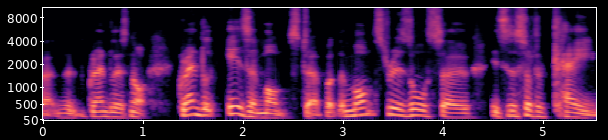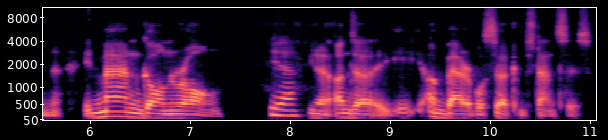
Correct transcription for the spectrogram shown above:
That, Grendel is not. Grendel is a monster, but the monster is also, it's a sort of Cain, in man gone wrong yeah. you know under unbearable circumstances.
